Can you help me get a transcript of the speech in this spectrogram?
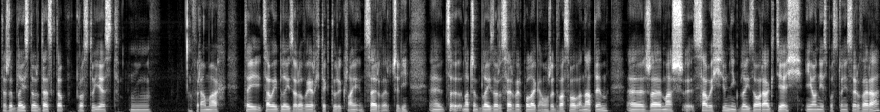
to że Blazor Desktop po prostu jest mm, w ramach tej całej Blazorowej architektury client-server, czyli e, co, na czym Blazor server polega? Może dwa słowa. Na tym, e, że masz e, cały silnik Blazora gdzieś i on jest po stronie serwera,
